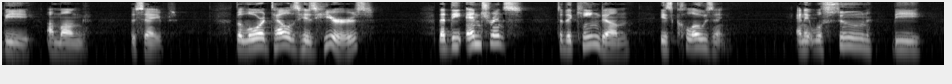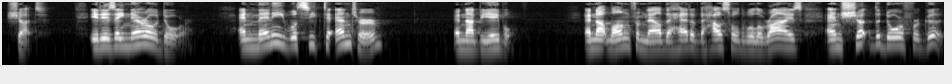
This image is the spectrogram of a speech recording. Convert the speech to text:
be among the saved? The Lord tells his hearers that the entrance to the kingdom is closing and it will soon be shut. It is a narrow door, and many will seek to enter and not be able. And not long from now, the head of the household will arise and shut the door for good.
